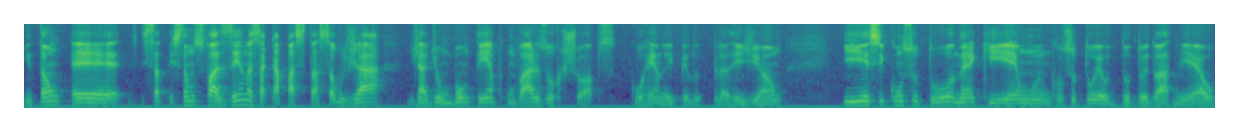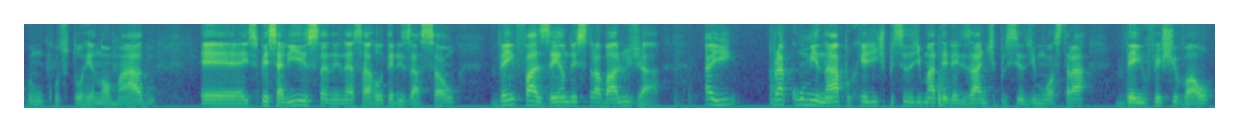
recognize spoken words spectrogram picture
Então, é, estamos fazendo essa capacitação já, já de um bom tempo, com vários workshops correndo aí pelo, pela região. E esse consultor, né, que é um, um consultor, é o doutor Eduardo Miel, um consultor renomado, é, especialista nessa roteirização, vem fazendo esse trabalho já. Aí, para culminar, porque a gente precisa de materializar, a gente precisa de mostrar, vem o festival,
